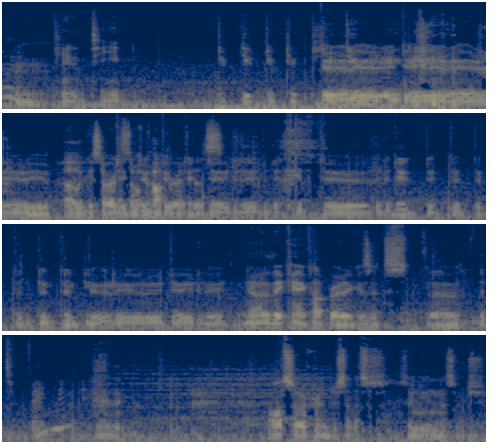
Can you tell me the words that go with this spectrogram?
Hmm. Canteen. Uh, LucasArts, don't copyright this. No, they can't copyright it because it's uh, It's made? also our friend just sent us sent you a Mhm. message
